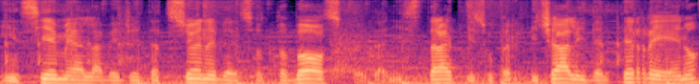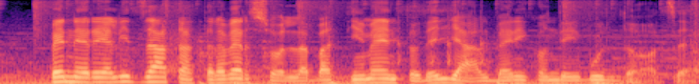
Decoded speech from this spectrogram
insieme alla vegetazione del sottobosco e dagli strati superficiali del terreno, venne realizzata attraverso l'abbattimento degli alberi con dei bulldozer.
